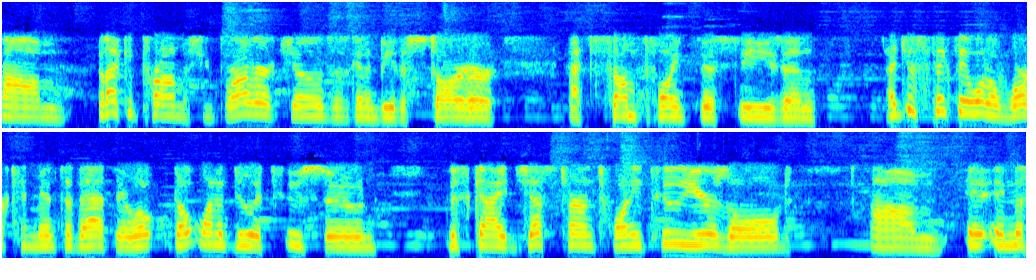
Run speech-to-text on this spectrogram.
Um, but I can promise you, Broderick Jones is going to be the starter at some point this season. I just think they want to work him into that. They don't want to do it too soon. This guy just turned 22 years old um, in, in the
